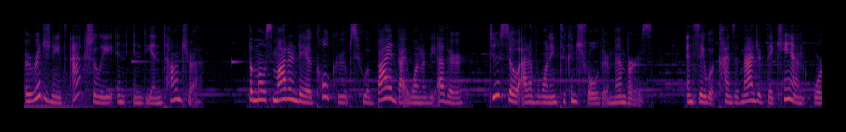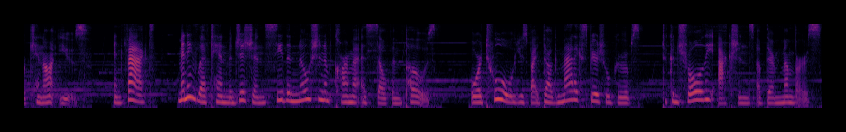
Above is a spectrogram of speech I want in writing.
originates actually in Indian Tantra. But most modern day occult groups who abide by one or the other do so out of wanting to control their members and say what kinds of magic they can or cannot use. In fact, many left-hand magicians see the notion of karma as self-imposed, or a tool used by dogmatic spiritual groups to control the actions of their members.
